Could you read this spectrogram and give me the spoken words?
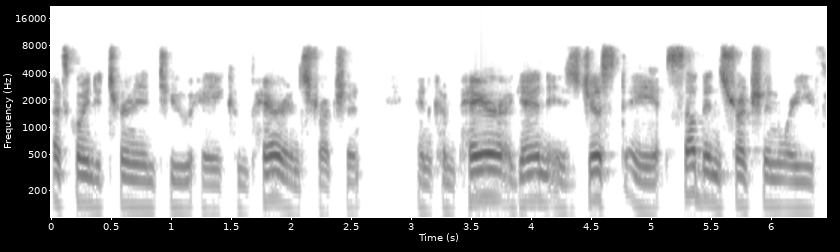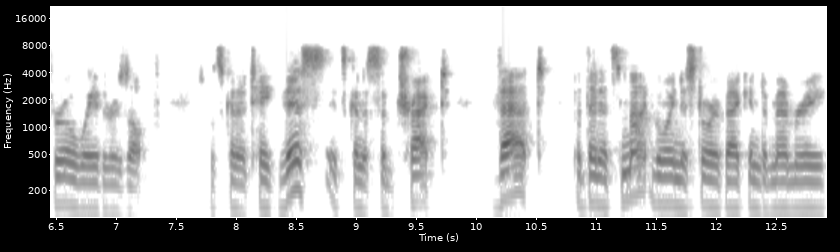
that's going to turn into a compare instruction. And compare, again, is just a sub instruction where you throw away the result. So it's going to take this, it's going to subtract that, but then it's not going to store it back into memory.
